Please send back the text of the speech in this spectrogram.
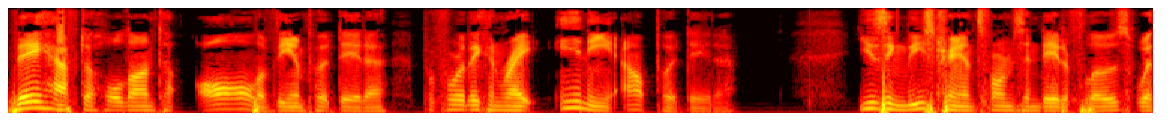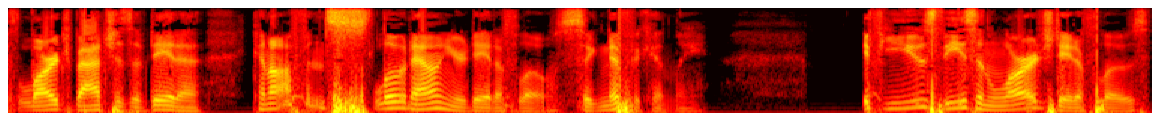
They have to hold on to all of the input data before they can write any output data. Using these transforms in data flows with large batches of data can often slow down your data flow significantly. If you use these in large data flows,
